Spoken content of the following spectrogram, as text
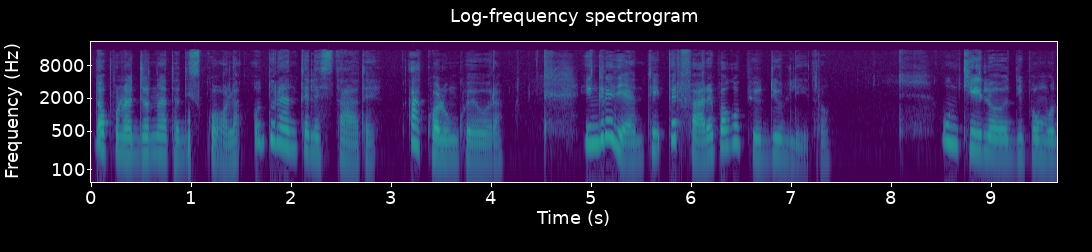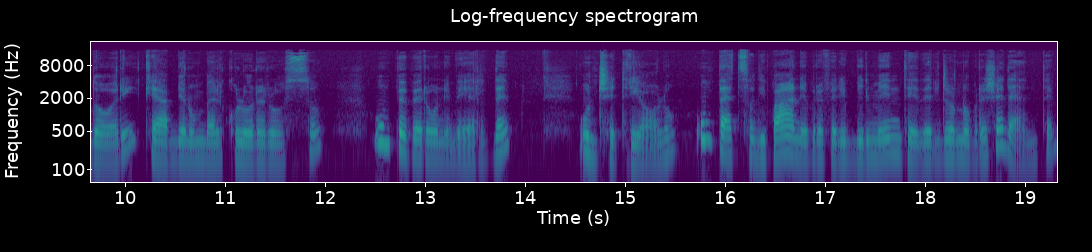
dopo una giornata di scuola o durante l'estate, a qualunque ora. Ingredienti per fare poco più di un litro. Un chilo di pomodori che abbiano un bel colore rosso, un peperone verde, un cetriolo, un pezzo di pane preferibilmente del giorno precedente,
